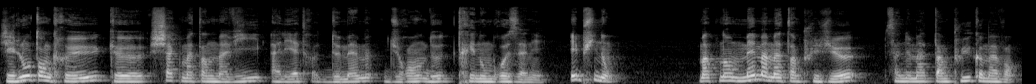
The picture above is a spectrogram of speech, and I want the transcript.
J'ai longtemps cru que chaque matin de ma vie allait être de même durant de très nombreuses années. Et puis non. Maintenant, même un matin pluvieux, ça ne m'atteint plus comme avant.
